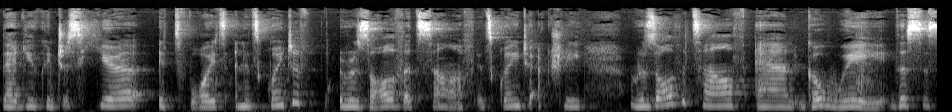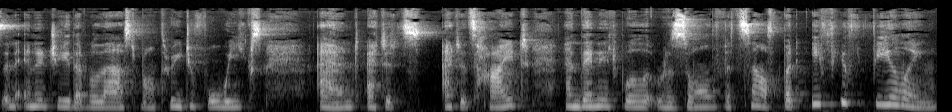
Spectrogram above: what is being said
that you can just hear its voice and it's going to resolve itself. It's going to actually resolve itself and go away. This is an energy that will last about 3 to 4 weeks and at its at its height and then it will resolve itself. But if you're feeling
